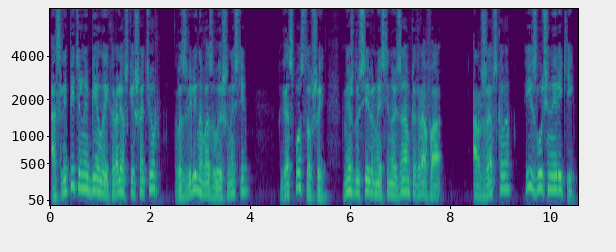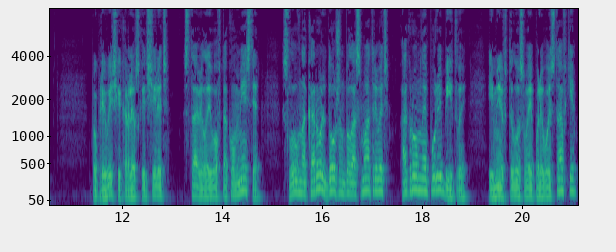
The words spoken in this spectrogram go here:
Ослепительно белый королевский шатер возвели на возвышенности, господствовавший между северной стеной замка графа Аржевского и излученной реки. По привычке королевская челядь ставила его в таком месте, словно король должен был осматривать огромное поле битвы, имея в тылу своей полевой ставки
